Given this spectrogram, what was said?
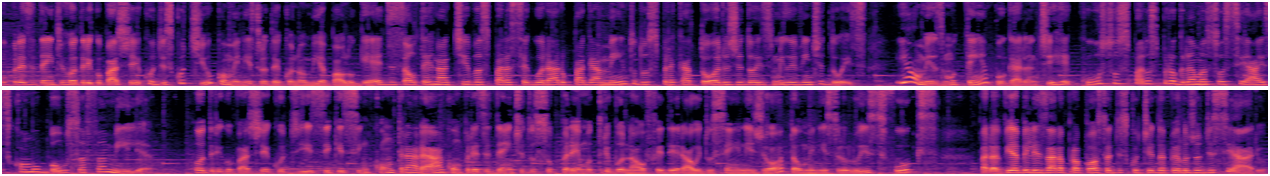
O presidente Rodrigo Pacheco discutiu com o ministro da Economia Paulo Guedes alternativas para assegurar o pagamento dos precatórios de 2022 e, ao mesmo tempo, garantir recursos para os programas sociais como Bolsa Família. Rodrigo Pacheco disse que se encontrará com o presidente do Supremo Tribunal Federal e do CNJ, o ministro Luiz Fux, para viabilizar a proposta discutida pelo Judiciário,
